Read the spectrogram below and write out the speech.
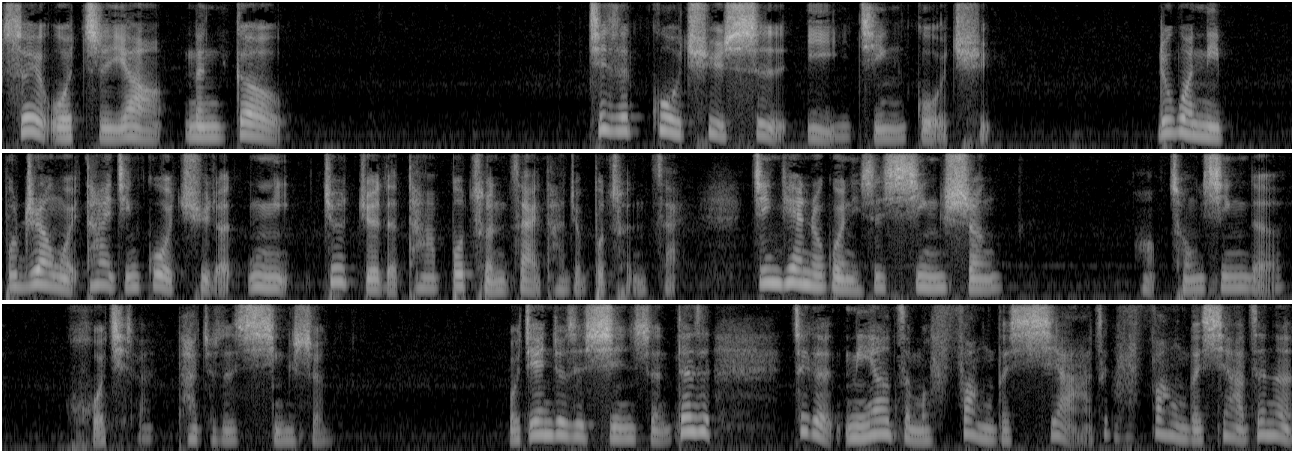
所以我只要能够，其实过去是已经过去。如果你不认为它已经过去了，你就觉得它不存在，它就不存在。今天如果你是新生，好，重新的活起来，它就是新生。我今天就是新生，但是这个你要怎么放得下？这个放得下，真的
